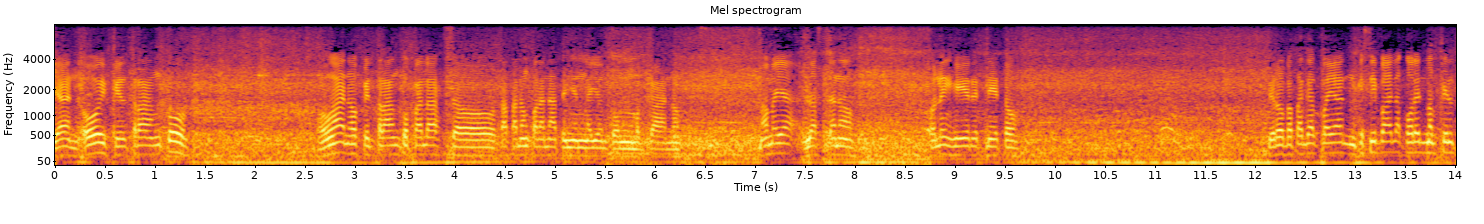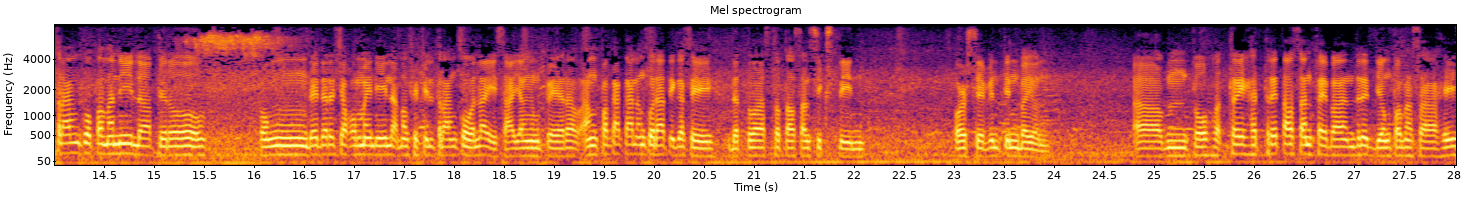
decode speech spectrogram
Yan, oy, filtran ko. Oo nga, no, filtran ko pala. So, tatanong pala natin yan ngayon kung magkano. Mamaya, last ano, uling hirit nito. Pero matagal pa yan. Kasi bala ko rin magfiltran ko pa Manila. Pero kung dediretso akong Manila, magfiltran ko, wala eh. Sayang yung pera. Ang pagkakalam ko dati kasi, that was 2016 or 17 ba yun? Um, to 3,500 yung pamasahe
